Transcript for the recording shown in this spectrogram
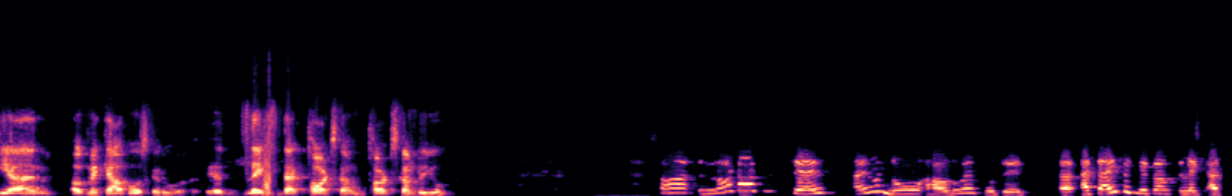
कि यार अब मैं क्या post करूँ? Uh, Like that thoughts come thoughts come to you? Uh, not as stress. I don't know how do I put it. Uh, at times it becomes like at,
